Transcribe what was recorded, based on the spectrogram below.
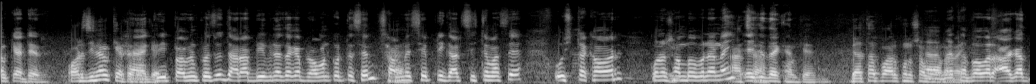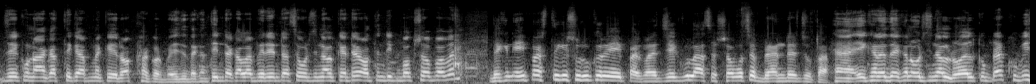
ক্যাটের অরিজিনাল ক্যাটের হ্যাঁ গ্রিপ পাবেন প্রচুর। যারা বিভিন্ন জায়গায় ভ্রমণ করতেছেন সামনে। সেফটি গার্ড সিস্টেম আছে উষ্টা খাওয়ার কোনো সম্ভাবনা নাই? এই যে দেখেন। আচ্ছা, ব্যথা পাওয়ার কোনো হ্যাঁ, সম্ভাবনা ব্যথা পাওয়ার আঘাত যে কোনো আঘাত থেকে আপনাকে রক্ষা করবে। এই যে দেখেন তিনটা কালার ভেরিয়েন্ট আছে অরিজিনাল ক্যাটের অথেন্টিক বক্সও পাবেন। দেখেন এই পাশ থেকে শুরু করে এই পাশ মানে যেগুলো আছে সব হচ্ছে ব্র্যান্ডের জুতা। হ্যাঁ এখানে দেখেন অরিজিনাল রয়্যাল কোবরার খুবই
